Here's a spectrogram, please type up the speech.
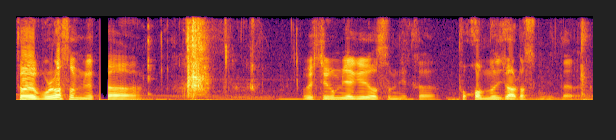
저 몰랐습니까? 왜 지금 얘기였습니까? 포크 없는 줄 알았습니다.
